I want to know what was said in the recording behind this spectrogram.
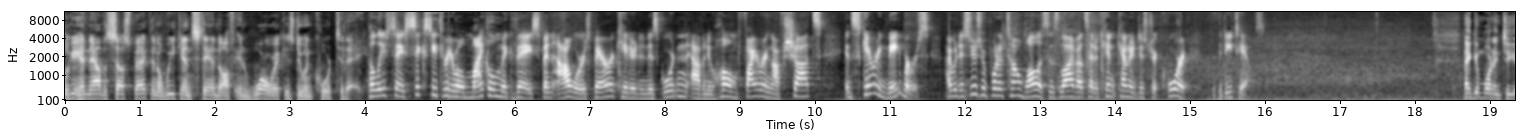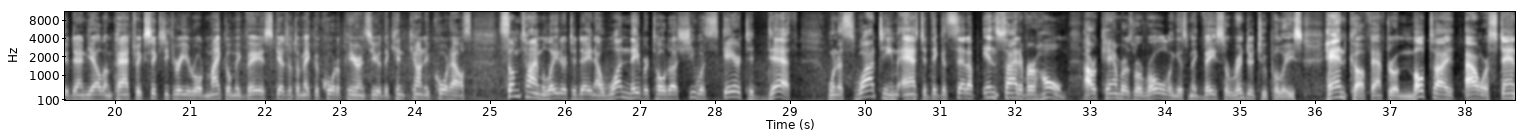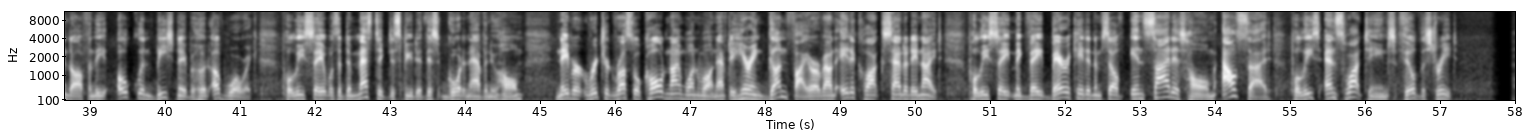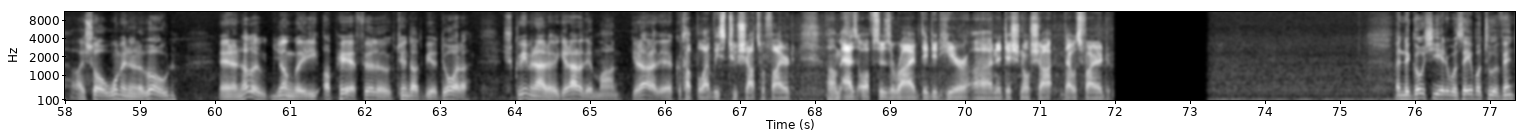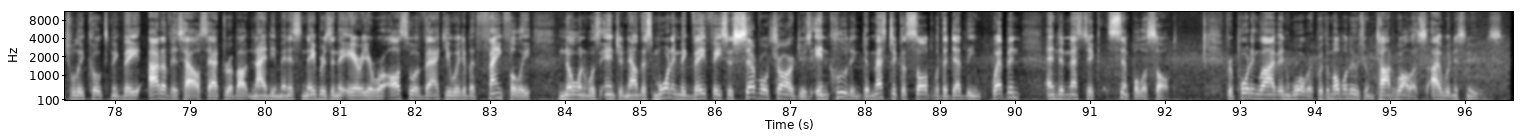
Looking ahead now, the suspect in a weekend standoff in Warwick is due in court today. Police say 63 year old Michael McVeigh spent hours barricaded in his Gordon Avenue home, firing off shots and scaring neighbors. Eyewitness News reporter Todd Wallace is live outside of Kent County District Court with the details. And good morning to you, Danielle and Patrick. 63-year-old Michael McVeigh is scheduled to make a court appearance here at the Kent County Courthouse sometime later today. Now, one neighbor told us she was scared to death when a SWAT team asked if they could set up inside of her home. Our cameras were rolling as McVeigh surrendered to police, handcuffed after a multi-hour standoff in the Oakland Beach neighborhood of Warwick. Police say it was a domestic dispute at this Gordon Avenue home. Neighbor Richard Russell called 911 after hearing gunfire around 8 o'clock Saturday night. Police say McVeigh barricaded himself inside his home. Outside, police and SWAT teams filled the street. I saw a woman in the road and another young lady up here further turned out to be a daughter screaming at her, get out of there, mom, get out of there. A couple, at least two shots were fired. Um, as officers arrived, they did hear uh, an additional shot that was fired. A negotiator was able to eventually coax McVeigh out of his house after about 90 minutes. Neighbors in the area were also evacuated, but thankfully no one was injured. Now this morning, McVeigh faces several charges, including domestic assault with a deadly weapon and domestic simple assault. Reporting live in Warwick with the Mobile Newsroom, Todd Wallace, Eyewitness News.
